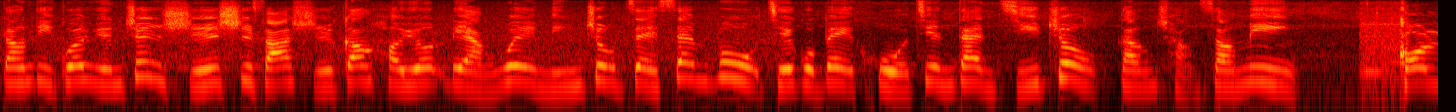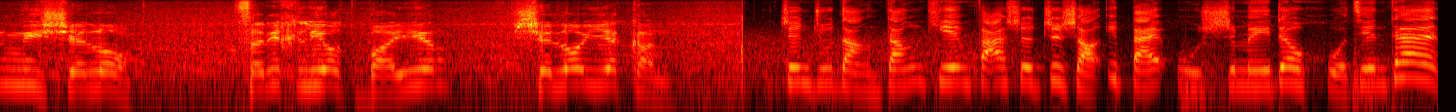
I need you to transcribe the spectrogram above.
当地官员证实，事发时刚好有两位民众在散步，结果被火箭弹击中，当场丧命。真主党当天发射至少一百五十枚的火箭弹。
